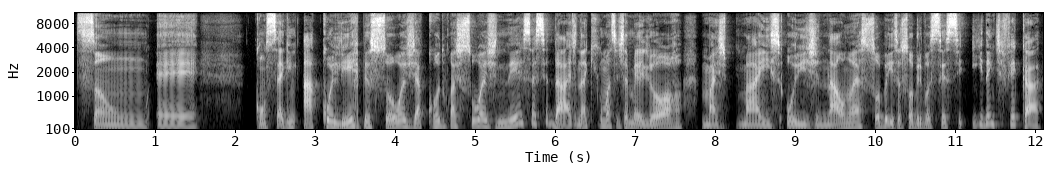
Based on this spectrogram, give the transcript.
são é, conseguem acolher pessoas de acordo com as suas necessidades. Não é que uma seja melhor, mais, mais original, não é sobre isso, é sobre você se identificar.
